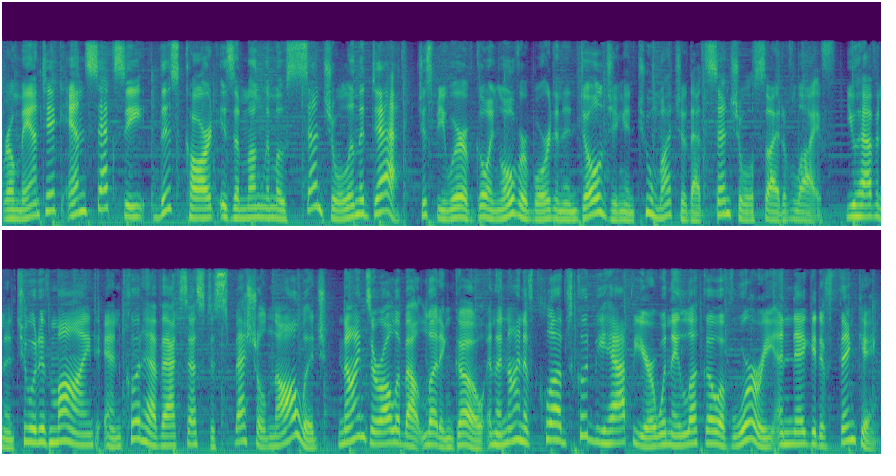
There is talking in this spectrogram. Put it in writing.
Romantic and sexy, this card is among the most sensual in the deck. Just beware of going overboard and indulging in too much of that sensual side of life. You have an intuitive mind and could have access to special knowledge. Nines are all about letting go, and the Nine of Clubs could be happier when they let go of worry and negative thinking.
